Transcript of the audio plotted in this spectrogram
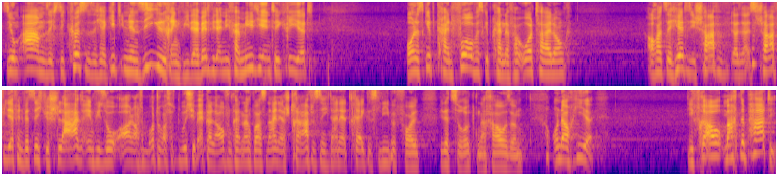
sie umarmen sich, sie küssen sich, er gibt ihm den Siegelring wieder, er wird wieder in die Familie integriert. Und es gibt keinen Vorwurf, es gibt keine Verurteilung. Auch als der Hirte die Schafe, also das Schaf wiederfindet, wird es nicht geschlagen, irgendwie so oh, nach dem Motto, was, du bist hier weggelaufen, keine Ahnung was. Nein, er straft es nicht, nein, er trägt es liebevoll wieder zurück nach Hause. Und auch hier, die Frau macht eine Party.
